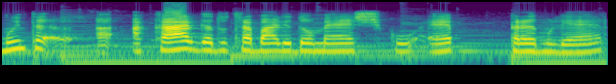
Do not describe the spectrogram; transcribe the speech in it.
Muita, a, a carga do trabalho doméstico é para a mulher.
